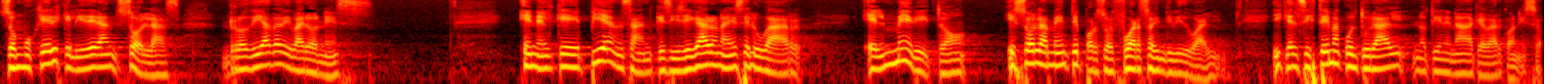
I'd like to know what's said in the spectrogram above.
Son mujeres que lideran solas, rodeadas de varones, en el que piensan que si llegaron a ese lugar, el mérito es solamente por su esfuerzo individual y que el sistema cultural no tiene nada que ver con eso.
